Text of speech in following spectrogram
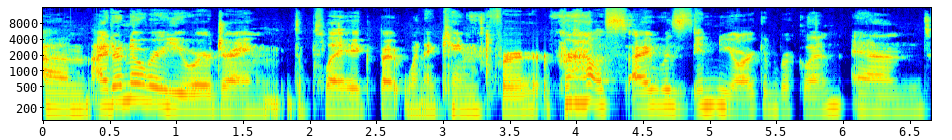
Um, I don't know where you were during the plague, but when it came for for us, I was in New York in Brooklyn, and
